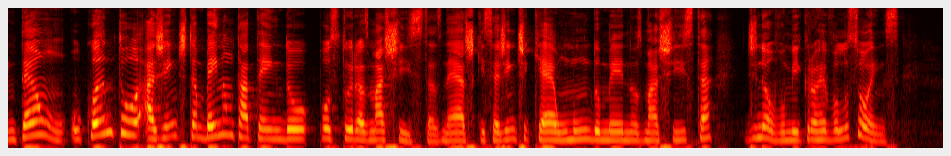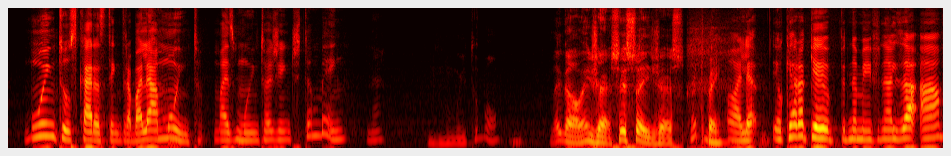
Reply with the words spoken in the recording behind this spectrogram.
Então, o quanto a gente também não está tendo posturas machistas, né? Acho que se a gente quer um mundo menos machista, de novo, micro-revoluções. Muitos caras têm que trabalhar muito, mas muito a gente também, né? Muito bom. Legal, hein, Gerson? Isso aí, Gerson. Muito bem. Olha, eu quero aqui também finalizar. A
